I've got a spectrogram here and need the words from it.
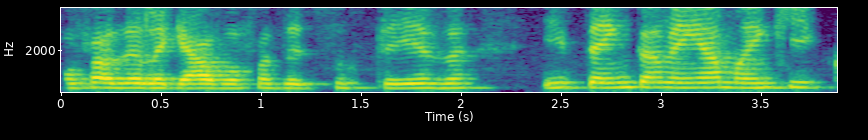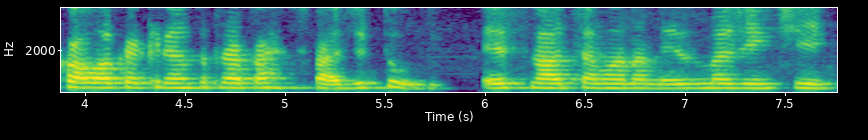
vou fazer legal, vou fazer de surpresa. E tem também a mãe que coloca a criança para participar de tudo. Esse final de semana mesmo a gente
